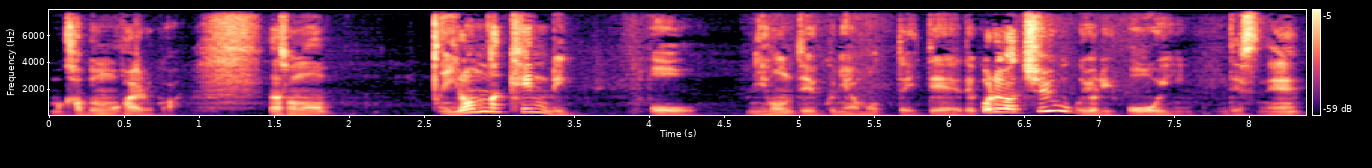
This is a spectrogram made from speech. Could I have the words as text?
まあ株も入るか。だその、いろんな権利を日本という国は持っていて、で、これは中国より多いんですね。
